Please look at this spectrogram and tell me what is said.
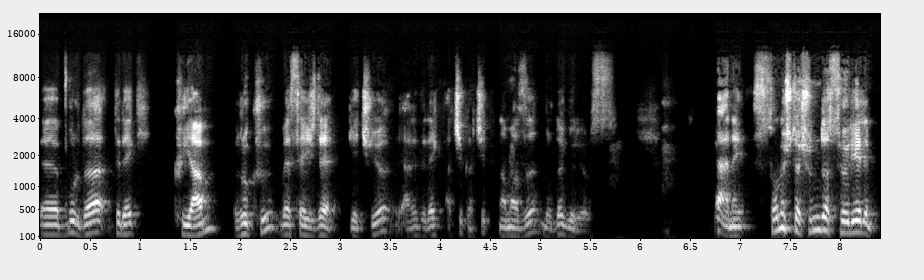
Ee, burada direkt kıyam, ruku ve secde geçiyor. Yani direkt açık açık namazı burada görüyoruz. Yani sonuçta şunu da söyleyelim.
